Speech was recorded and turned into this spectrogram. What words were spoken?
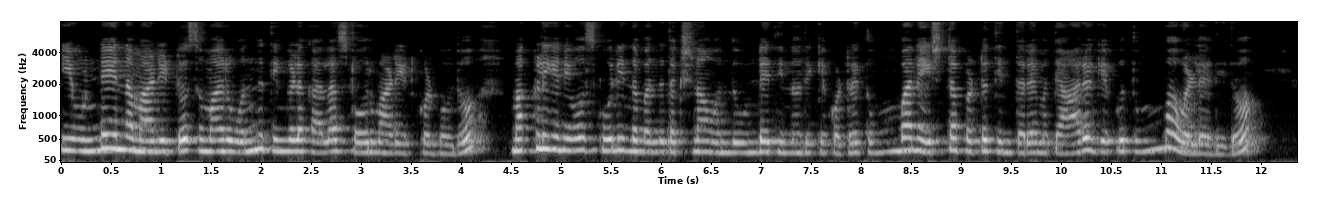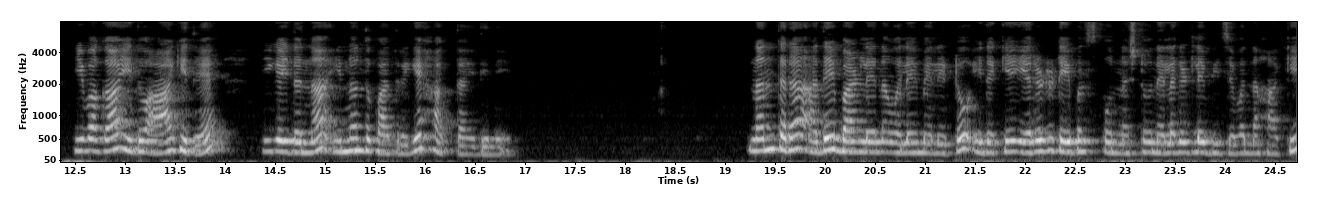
ಈ ಉಂಡೆಯನ್ನು ಮಾಡಿಟ್ಟು ಸುಮಾರು ಒಂದು ತಿಂಗಳ ಕಾಲ ಸ್ಟೋರ್ ಮಾಡಿ ಇಟ್ಕೊಳ್ಬೋದು. ಮಕ್ಕಳಿಗೆ ನೀವು ಸ್ಕೂಲಿಂದ ಬಂದ ತಕ್ಷಣ ಒಂದು ಉಂಡೆ ತಿನ್ನೋದಕ್ಕೆ ಕೊಟ್ಟರೆ ತುಂಬಾ ಇಷ್ಟಪಟ್ಟು ತಿಂತಾರೆ, ಮತ್ತು ಆರೋಗ್ಯಕ್ಕೂ ತುಂಬ ಒಳ್ಳೆಯದಿದು. ಇವಾಗ ಇದು ಆಗಿದೆ. ಈಗ ಇದನ್ನು ಇನ್ನೊಂದು ಪಾತ್ರೆಗೆ ಹಾಕ್ತಾ ಇದ್ದೀನಿ. ನಂತರ ಅದೇ ಬಾಣಲೆನ ಒಲೆ ಮೇಲಿಟ್ಟು ಇದಕ್ಕೆ ಎರಡು ಟೇಬಲ್ ಸ್ಪೂನ್ನಷ್ಟು ನೆಲಗಡಲೆ ಬೀಜವನ್ನು ಹಾಕಿ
